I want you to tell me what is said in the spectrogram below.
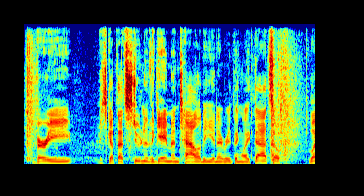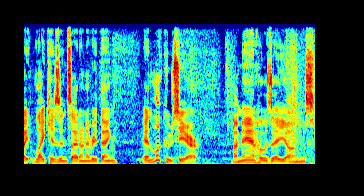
Very, he's got that student of the game mentality and everything like that. So, like like his insight on everything. And look who's here. My man Jose Youngs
